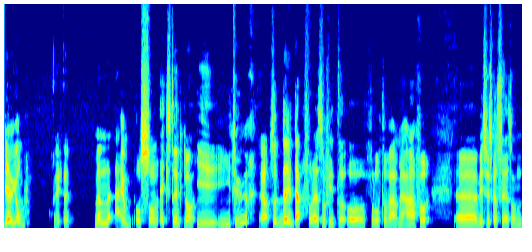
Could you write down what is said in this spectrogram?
det er jo jobb. Riktig. Men jeg er jo også ekstremt glad i, i tur. Ja. Så det er jo derfor det er så fint å, å få lov til å være med her. For hvis vi skal se sånn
